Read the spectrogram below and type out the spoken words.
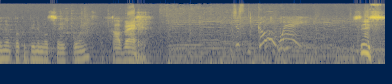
Binnen, pakken binnen wat save point. Ga weg! Just go away. Precies!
